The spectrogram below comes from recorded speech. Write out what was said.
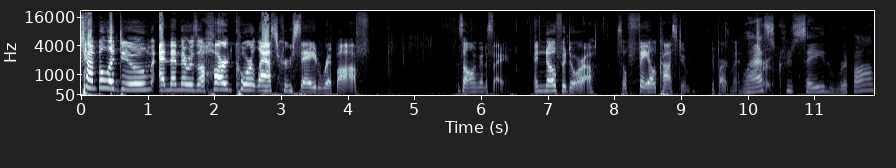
so Temple of Doom, and then there was a hardcore Last Crusade ripoff. That's all I'm gonna say. And no fedora, so fail costume department. Last Crusade ripoff.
